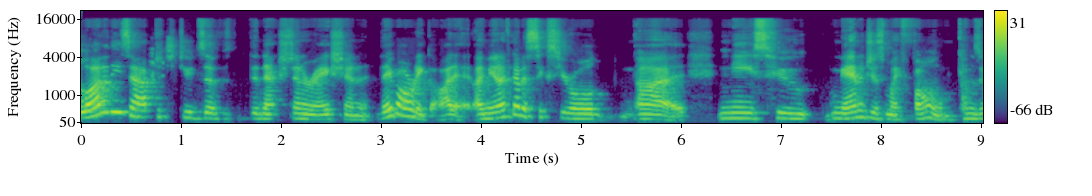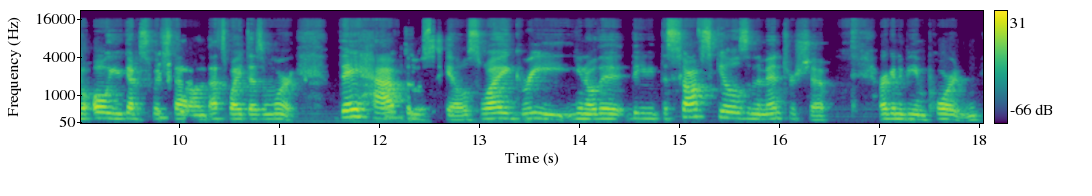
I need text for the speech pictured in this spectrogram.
lot of these aptitudes of the next generation they've already got it. I mean i've got a six year old uh, niece who manages my phone comes oh you got to switch that on. That's why it doesn't work. They have those skills so i agree you know the the, the soft skills and the mentorship are going to be important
